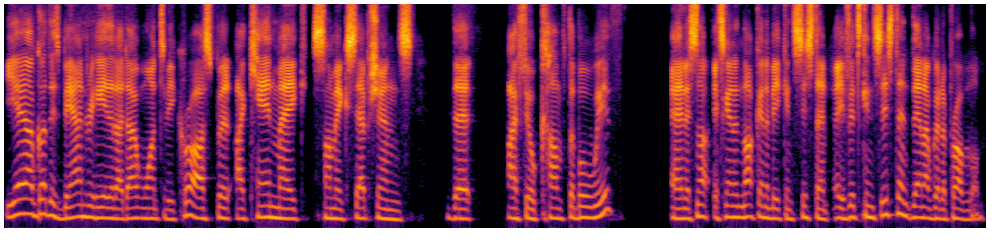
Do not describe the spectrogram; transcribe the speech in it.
yeah i've got this boundary here that i don't want to be crossed but i can make some exceptions that i feel comfortable with and it's not it's going to not going to be consistent. If it's consistent then i've got a problem.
